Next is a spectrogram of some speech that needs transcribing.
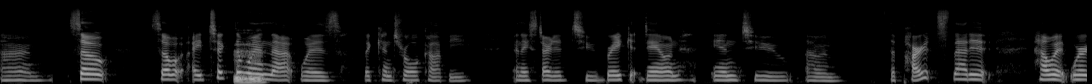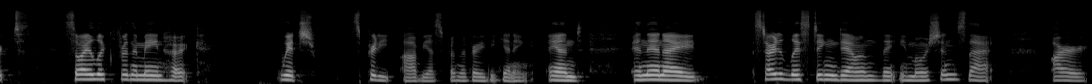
Um, so so I took the mm-hmm. one that was the control copy and I started to break it down into um, the parts that it, how it worked. So I look for the main hook, which is pretty obvious from the very beginning, and and then I started listing down the emotions that are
